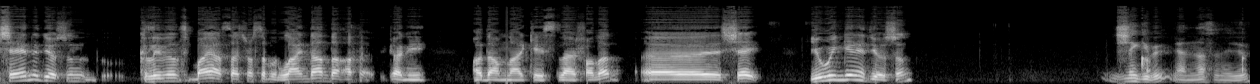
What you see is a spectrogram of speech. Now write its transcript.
şeye ne diyorsun? Cleveland bayağı saçma sapan. Line'dan da hani adamlar kestiler falan. Ee, şey Ewing'e ne diyorsun? Ne gibi? Yani nasıl ne diyor?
